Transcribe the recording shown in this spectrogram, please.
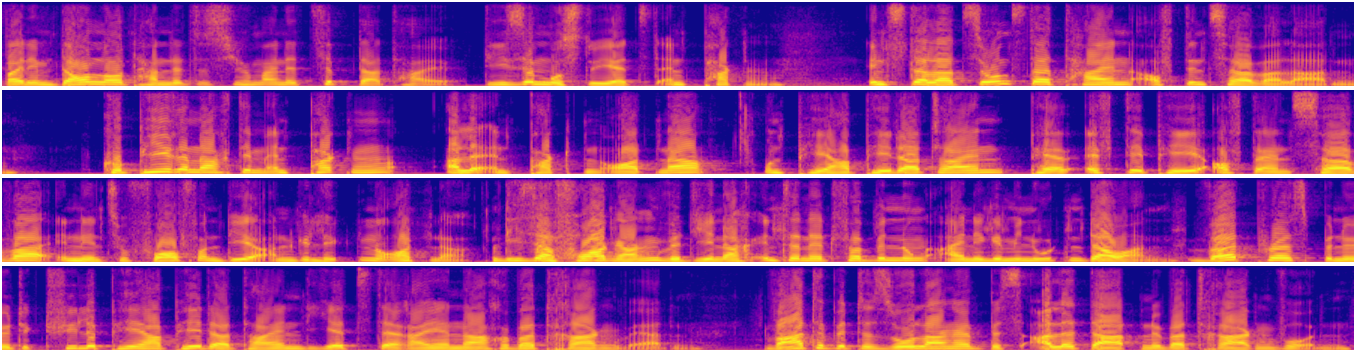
Bei dem Download handelt es sich um eine ZIP-Datei. Diese musst du jetzt entpacken. Installationsdateien auf den Server laden. Kopiere nach dem Entpacken alle entpackten Ordner und PHP-Dateien per FTP auf deinen Server in den zuvor von dir angelegten Ordner. Dieser Vorgang wird je nach Internetverbindung einige Minuten dauern. WordPress benötigt viele PHP-Dateien, die jetzt der Reihe nach übertragen werden. Warte bitte so lange, bis alle Daten übertragen wurden.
